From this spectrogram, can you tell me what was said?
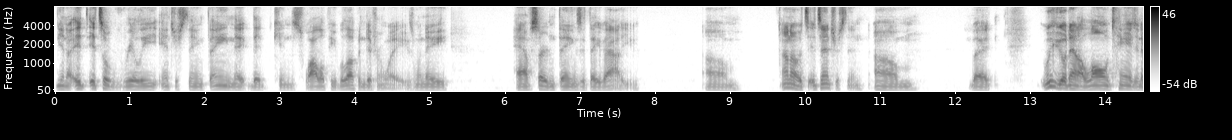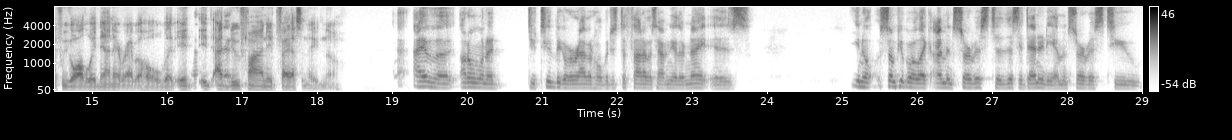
You know, it, it's a really interesting thing that that can swallow people up in different ways when they have certain things that they value. Um, I don't know, it's it's interesting. Um, but we could go down a long tangent if we go all the way down that rabbit hole, but it, uh, it I do find it fascinating though. I have a I don't want to do too big of a rabbit hole, but just a thought I was having the other night is you know, some people are like, I'm in service to this identity. I'm in service to,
